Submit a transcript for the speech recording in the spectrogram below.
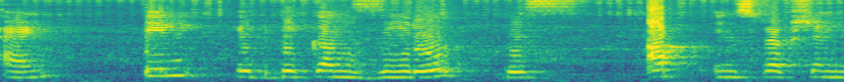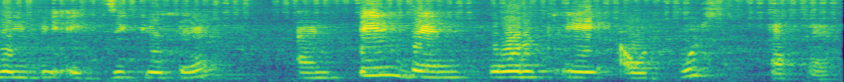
and till it becomes 0 this up instruction will be executed and till then port A outputs FF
